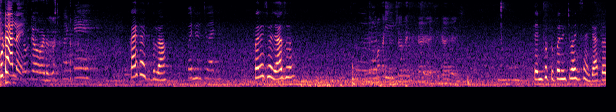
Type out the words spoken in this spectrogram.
कुठं आलंय हॉटेल काय खायचं तुला पनीरची भाजी अजून? घ्यायची काय घ्यायची? त्यांनी फक्त पनीरची भाजी सांगितली. आता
